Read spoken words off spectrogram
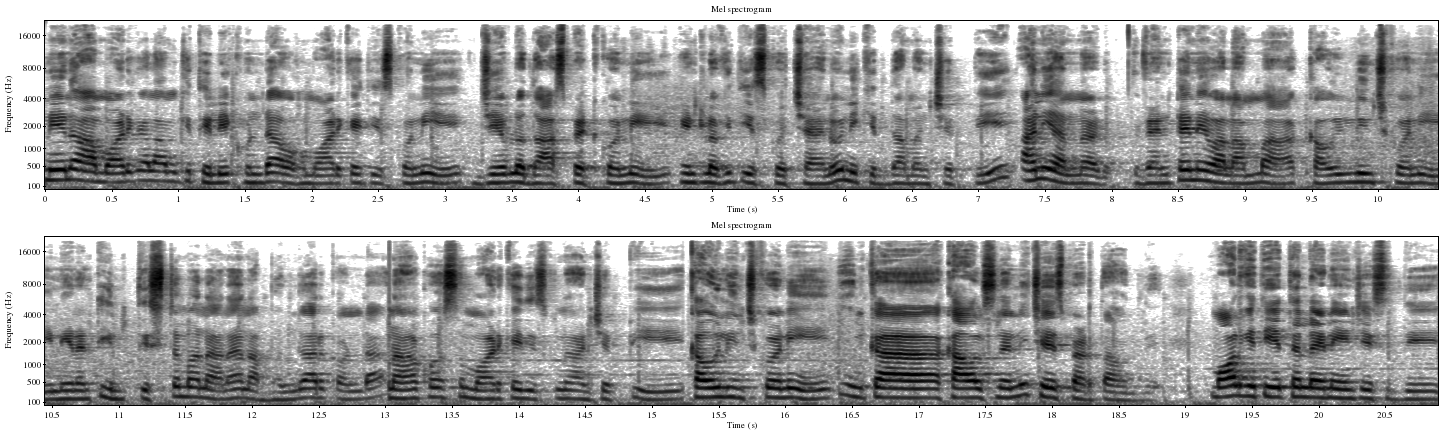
నేను ఆ మాడికాయల అమ్మకి తెలియకుండా ఒక మాడికాయ తీసుకొని జేబులో దాచిపెట్టుకొని ఇంట్లోకి తీసుకొచ్చాను నీకు ఇద్దామని చెప్పి అని అన్నాడు. వెంటనే వాళ్ళ అమ్మ కౌగిలించుకొని నేనంటే ఇంత ఇష్టమా నాన్న? నా బంగారు కొండ నా కోసం మామిడికాయ తీసుకున్నా అని చెప్పి కౌలించుకొని ఇంకా కావాల్సినవన్నీ చేసి పెడతా ఉంది. మామూలుగా అయితే ఏ ఏం చేసిద్ది?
